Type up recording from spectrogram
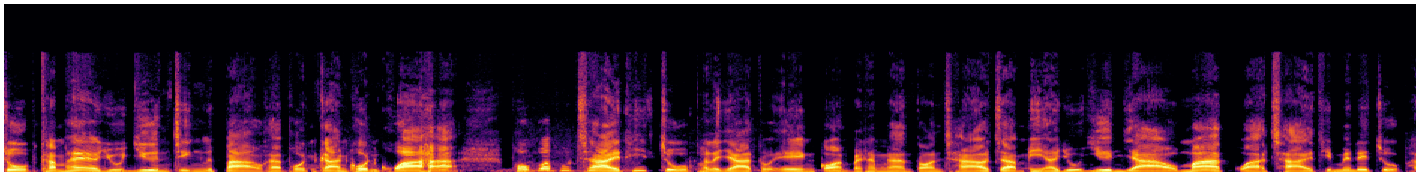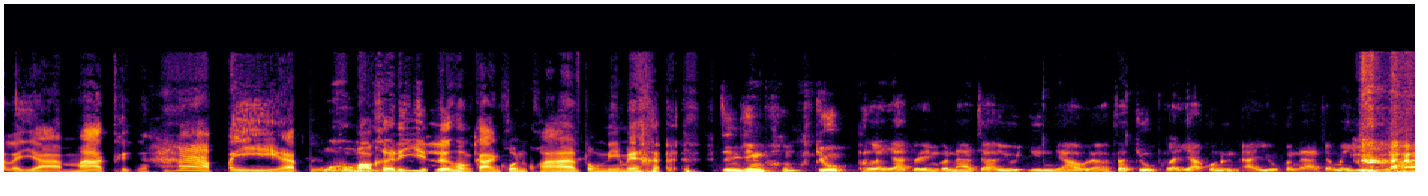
จูบทำให้อายุยืนจริงหรือเปล่าครับผลการค้นคว้า พบว่าผู้ชายที่จูบภรรยาตัวเองก่อนไปทำงานตอนเช้า จะมีอายุยืนยาวมากกว่าชายที่ไม่ได้จูบภรรยามากถึง 5 ปีครับคุณหมอเคยได้ยินเรื่องของการค้นคว้าตรงนี้ไหมครับจริง ๆ ผมจูบภรรยาตัวเองก็น่าจะอายุยืนยาวแล้วถ้าจูบภรรยาคนอื่นอายุก็น่าจะไม่ยืนยาว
